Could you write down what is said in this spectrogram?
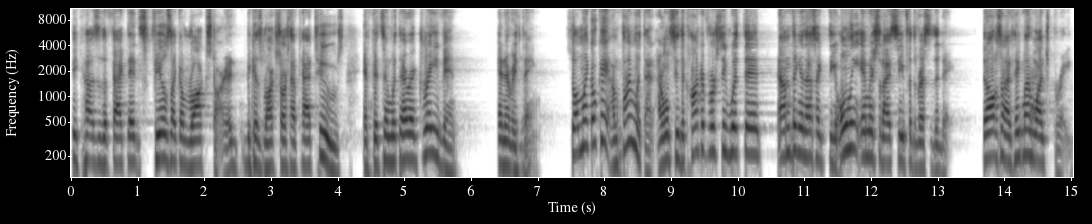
because of the fact that it feels like a rock star. And because rock stars have tattoos, it fits in with Eric Draven and everything. So I'm like, okay, I'm fine with that. I don't see the controversy with it. And I'm thinking that's like the only image that I see for the rest of the day. Then all of a sudden I take my lunch break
